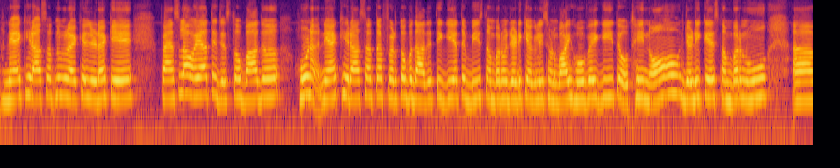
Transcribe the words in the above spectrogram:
ਨਿਆਇਕ ਹਿਰਾਸਤ ਨੂੰ ਲੈ ਕੇ ਜਿਹੜਾ ਕਿ ਫੈਸਲਾ ਹੋਇਆ ਤੇ ਜਿਸ ਤੋਂ ਬਾਅਦ ਹੁਣ ਨਿਆਇਕ ਹਿਰਾਸਤ ਫਿਰ ਤੋਂ ਵਧਾ ਦਿੱਤੀ ਗਈ ਹੈ ਤੇ 20 ਸਤੰਬਰ ਨੂੰ ਜਿਹੜੀ ਕਿ ਅਗਲੀ ਸੁਣਵਾਈ ਹੋਵੇਗੀ ਤੇ ਉੱਥੇ ਹੀ 9 ਜਿਹੜੀ ਕਿ ਸਤੰਬਰ ਨੂੰ ਅਹ,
